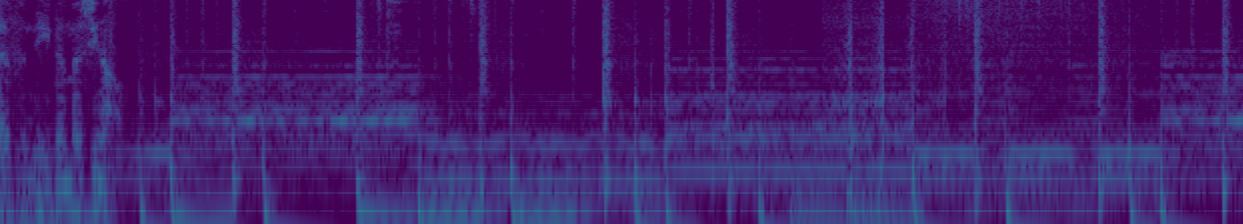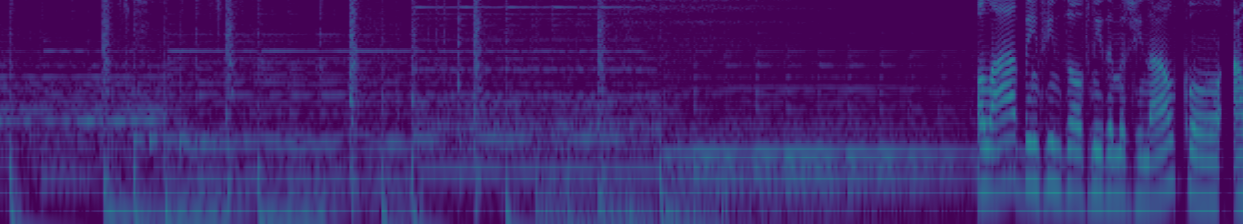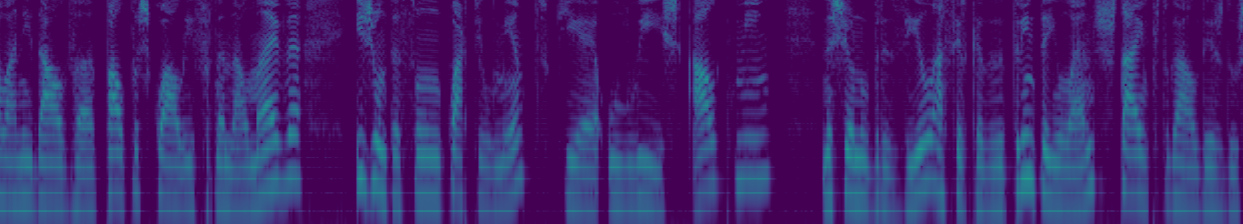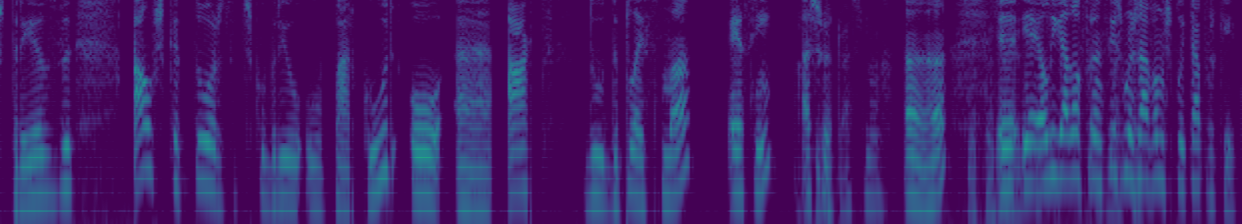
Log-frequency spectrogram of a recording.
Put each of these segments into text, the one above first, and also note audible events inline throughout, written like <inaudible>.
Avenida Marginal. Olá, bem-vindos ao Avenida Marginal com Awani Dalva, Paulo Pascoal e Fernando Almeida. E junta-se um quarto elemento, que é o Luís Alckmin. Nasceu no Brasil há cerca de 31 anos, está em Portugal desde os 13. Aos 14 descobriu o parkour ou a arte do déplacement. É assim? Acho. Uhum. É, é, ligado ao francês, mas já vamos explicar porquê.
